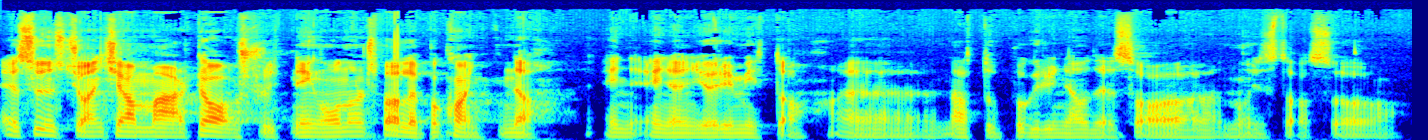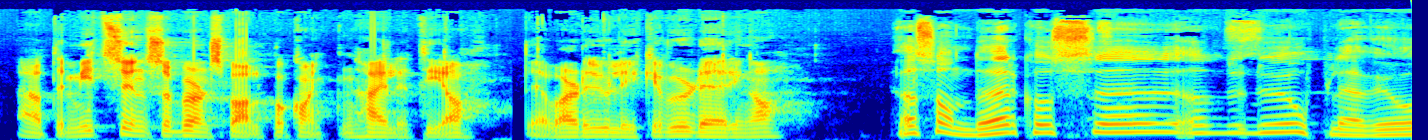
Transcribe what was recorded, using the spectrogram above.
Jeg syns han kommer mer til avslutning når han spiller på kanten da, enn, han gjør i midten. Eh, nettopp pga. det sa nå i stad. Så etter mitt syn så bør han spille på kanten hele tida. Det er vel ulike vurderinger. Ja, Sander, hvordan, eh, du opplever jo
